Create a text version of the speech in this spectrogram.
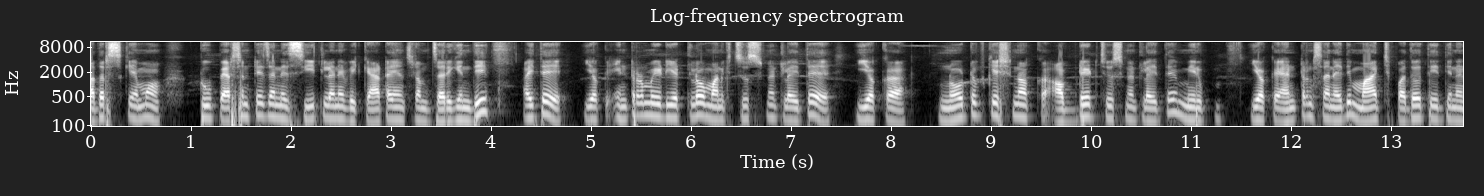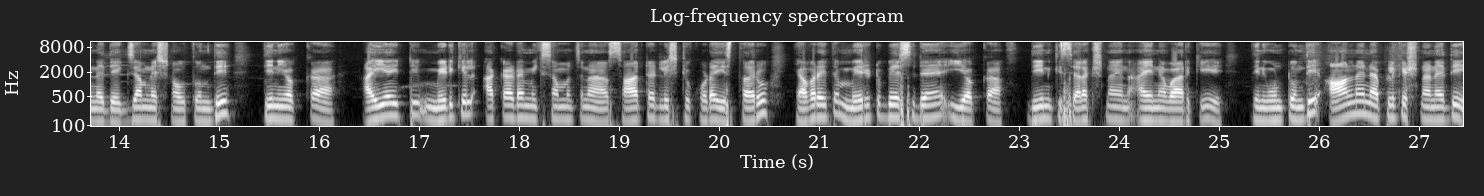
అదర్స్కి ఏమో టూ పర్సెంటేజ్ అనే సీట్లు అనేవి కేటాయించడం జరిగింది. అయితే ఈ యొక్క ఇంటర్మీడియట్లో మనకి చూసినట్లయితే ఈ యొక్క నోటిఫికేషన్ యొక్క అప్డేట్ చూసినట్లయితే మీరు ఈ యొక్క ఎంట్రన్స్ అనేది మార్చి పదో తేదీన అనేది ఎగ్జామినేషన్ అవుతుంది. దీని యొక్క ఐఐటి మెడికల్ అకాడమీకి సంబంధించిన సార్టెడ్ లిస్ట్ కూడా ఇస్తారు. ఎవరైతే మెరిట్ బేస్డ్ ఈ యొక్క దీనికి సెలక్షన్ అయిన అయిన వారికి దీనికి ఉంటుంది. ఆన్లైన్ అప్లికేషన్ అనేది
